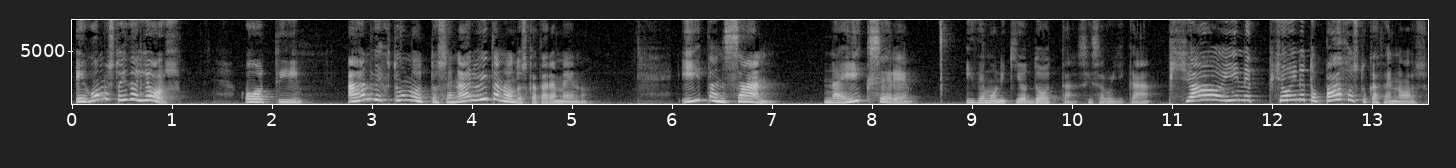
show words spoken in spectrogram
Εγώ όμως το είδα αλλιώς. Ότι αν δεχτούμε ότι το σενάριο ήταν όντως καταραμένο, ήταν σαν να ήξερε η δαιμονική οντότητα, σε εισαγωγικά, ποιο είναι, ποιο είναι το πάθος του καθενός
